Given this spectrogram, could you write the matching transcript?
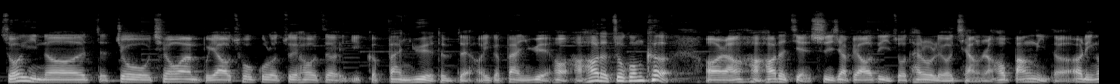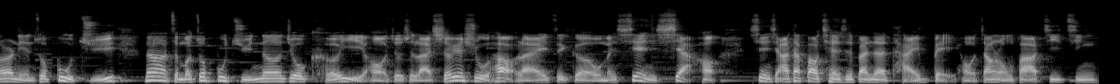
所以呢，这就千万不要错过了最后这一个半月，对不对？哦，一个半月哈，好好的做功课哦，然后好好的检视一下标的，做泰弱留强，然后帮你的二零二二年做布局。那怎么做布局呢？就可以哈，就是来十二月十五号来这个我们线下哈，线下啊，但抱歉是办在台北哈，张荣发基金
